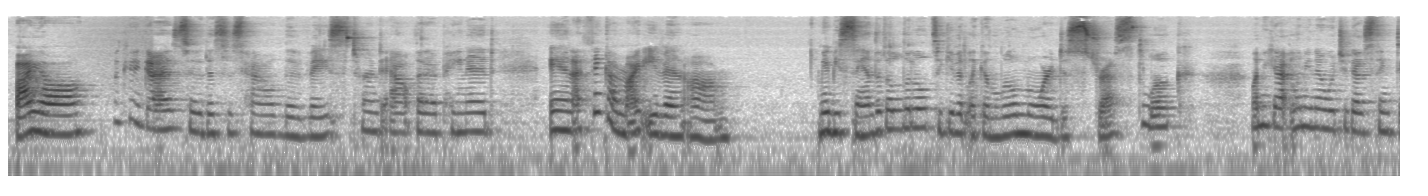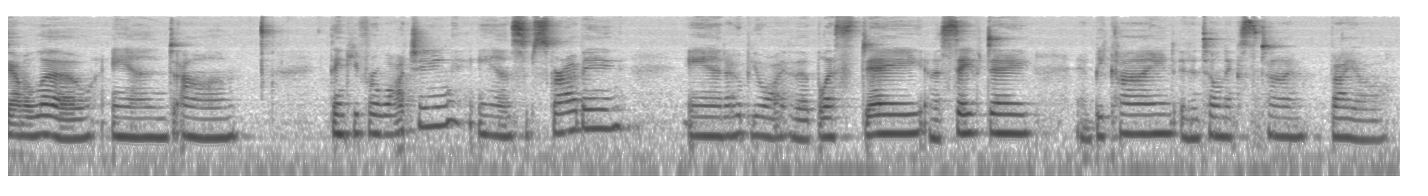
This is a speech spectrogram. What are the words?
bye, y'all. Okay, guys, so this is how the vase turned out that I painted. And I think I might even um, maybe sand it a little to give it like a little more distressed look. Let me, let me know what you guys think down below. And um, Thank you for watching and subscribing. I hope you all have a blessed day and a safe day. And be kind. And until next time, bye y'all.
